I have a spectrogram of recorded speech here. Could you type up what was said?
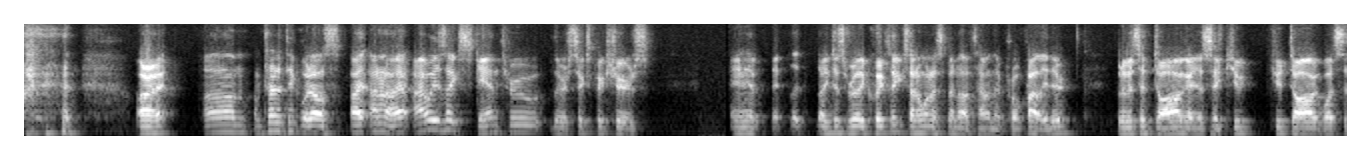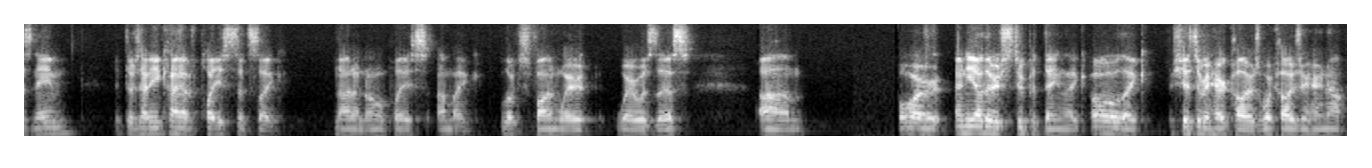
All right. Um, I'm trying to think what else. I, I don't know. I, I always like scan through their six pictures, and if like just really quickly because I don't want to spend a lot of time on their profile either. But if it's a dog, I just say cute, cute dog. What's his name? If there's any kind of place that's like not a normal place, I'm like looks fun. Where where was this? um, or any other stupid thing like oh like she has different hair colors what color is her hair now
